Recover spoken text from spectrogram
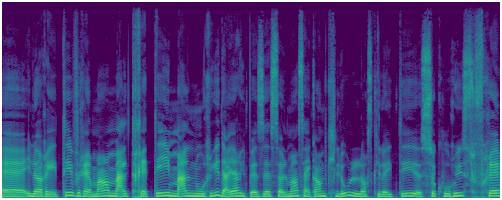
euh, il aurait été vraiment maltraité, mal nourri. D'ailleurs, il pesait seulement 50 kilos lorsqu'il a été secouru. Souffrait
